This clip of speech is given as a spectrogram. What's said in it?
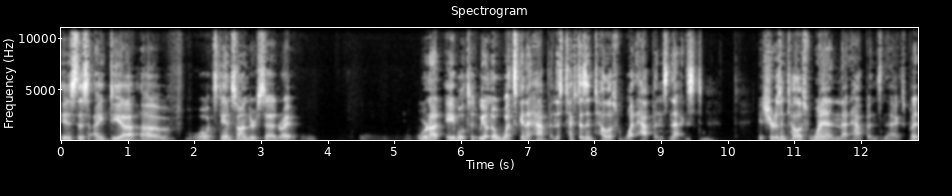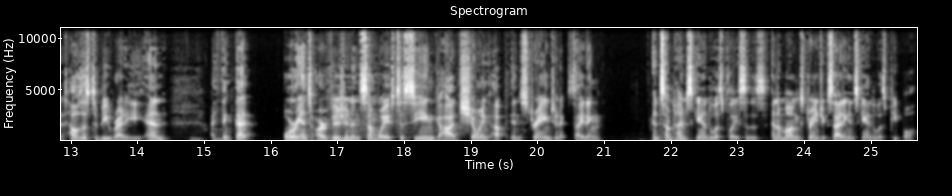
is this idea of well, what Stan Saunders said, right? We're not able to, we don't know what's going to happen. This text doesn't tell us what happens next. Mm-hmm it sure doesn't tell us when that happens next, but it tells us to be ready. And mm-hmm. I think that orients our vision in some ways to seeing God showing up in strange and exciting and sometimes scandalous places and among strange, exciting, and scandalous people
